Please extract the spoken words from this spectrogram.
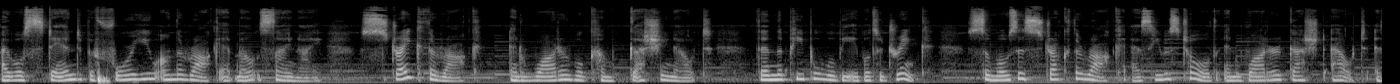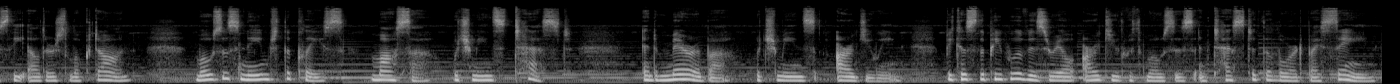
I will stand before you on the rock at Mount Sinai. Strike the rock, and water will come gushing out. Then the people will be able to drink. So Moses struck the rock as he was told, and water gushed out as the elders looked on. Moses named the place Massah, which means test and Meribah, which means arguing, because the people of Israel argued with Moses and tested the Lord by saying,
